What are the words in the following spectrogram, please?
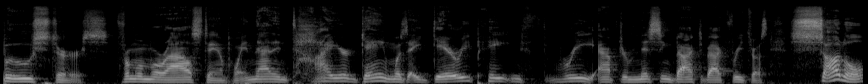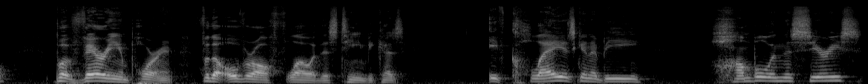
boosters from a morale standpoint And that entire game was a Gary Payton three after missing back-to-back free throws. Subtle, but very important for the overall flow of this team because if Klay is going to be humble in this series,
